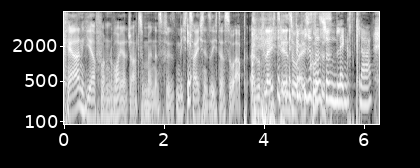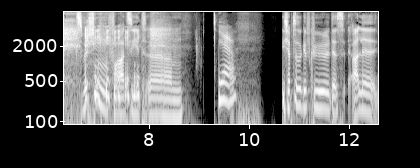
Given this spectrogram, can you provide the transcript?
Kern hier von Voyager zumindest. Für mich Ja. zeichnet sich das so ab. Also vielleicht äh, so Für als mich ist das schon längst klar. Zwischenfazit. ähm, Ja, ich habe so das Gefühl, dass alle,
